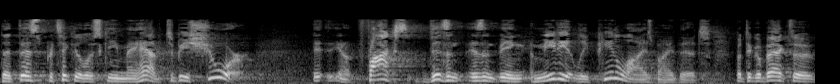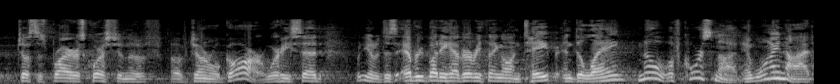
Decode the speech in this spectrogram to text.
that this particular scheme may have. To be sure, you know, Fox isn't, being immediately penalized by this, but to go back to Justice Breyer's question of, of General Garre, where he said, you know, does everybody have everything on tape and delaying? No, of course not. And why not?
